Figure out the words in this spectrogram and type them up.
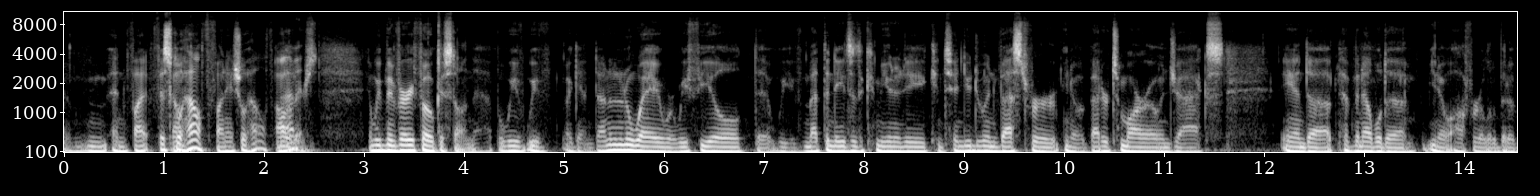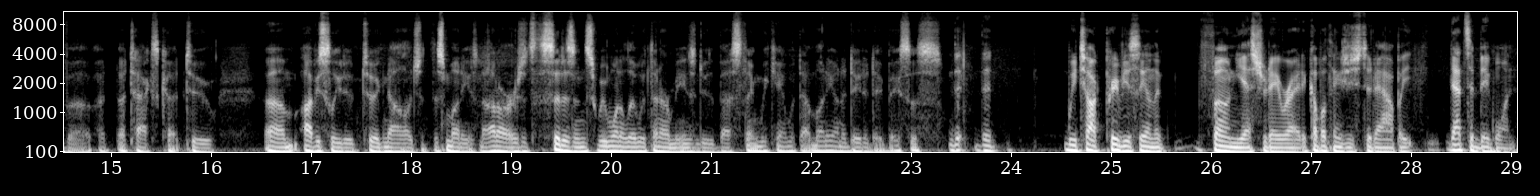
Um, and fi- fiscal Go. health, financial health All of it. And we've been very focused on that. But we've we've again done it in a way where we feel that we've met the needs of the community, continued to invest for you know a better tomorrow in Jax, and uh, have been able to you know offer a little bit of a, a, a tax cut too. Um, obviously, to, to acknowledge that this money is not ours; it's the citizens. We want to live within our means and do the best thing we can with that money on a day-to-day basis. that, that we talked previously on the phone yesterday, right? A couple of things you stood out, but that's a big one.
